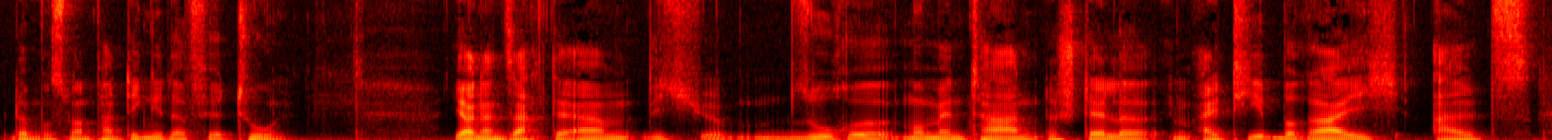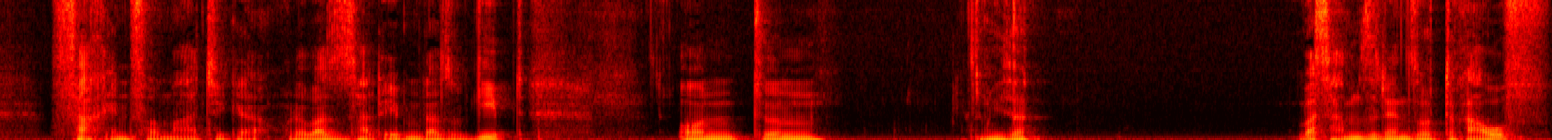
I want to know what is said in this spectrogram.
Und da muss man ein paar Dinge dafür tun. Ja, und dann sagte er, ich äh, suche momentan eine Stelle im IT-Bereich als Fachinformatiker oder was es halt eben da so gibt. Und ähm, wie gesagt, was haben Sie denn so drauf?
